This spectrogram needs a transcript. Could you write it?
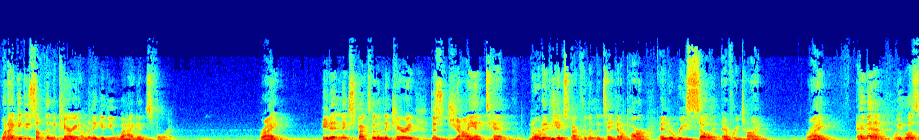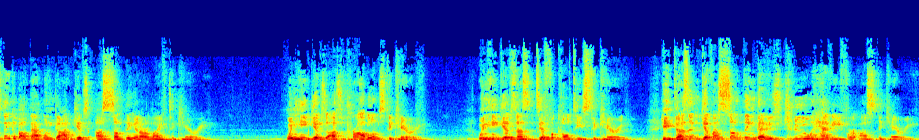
When I give you something to carry, I'm going to give you wagons for it. Right? He didn't expect for them to carry this giant tent, nor did he expect for them to take it apart and to resew it every time. Right? Amen. We, let's think about that when God gives us something in our life to carry. When He gives us problems to carry. When He gives us difficulties to carry. He doesn't give us something that is too heavy for us to carry.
